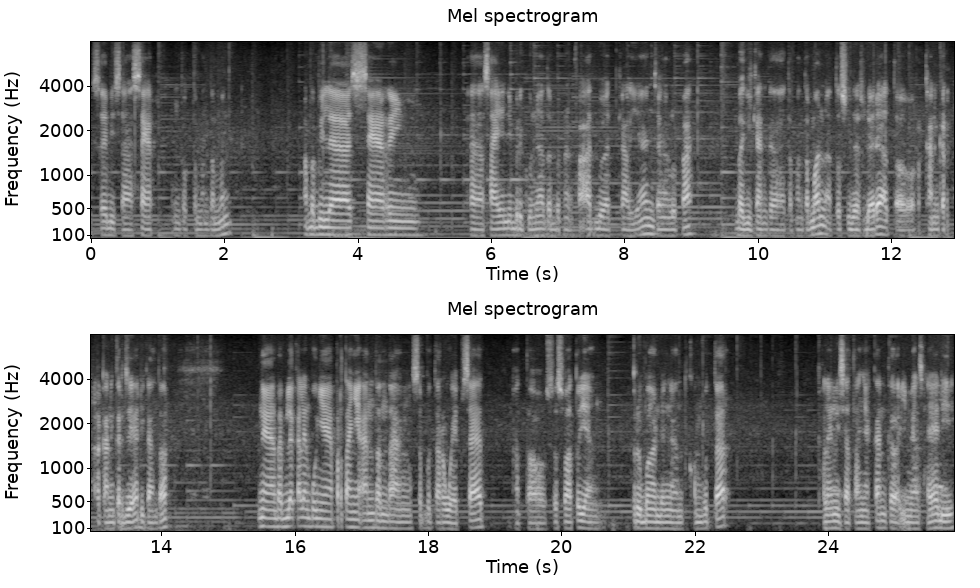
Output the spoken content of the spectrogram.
saya bisa share untuk teman-teman. Apabila sharing uh, saya ini berguna atau bermanfaat buat kalian, jangan lupa bagikan ke teman-teman atau saudara-saudara atau rekan rekan kerja di kantor. Nah, apabila kalian punya pertanyaan tentang seputar website atau sesuatu yang berhubungan dengan komputer, kalian bisa tanyakan ke email saya di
